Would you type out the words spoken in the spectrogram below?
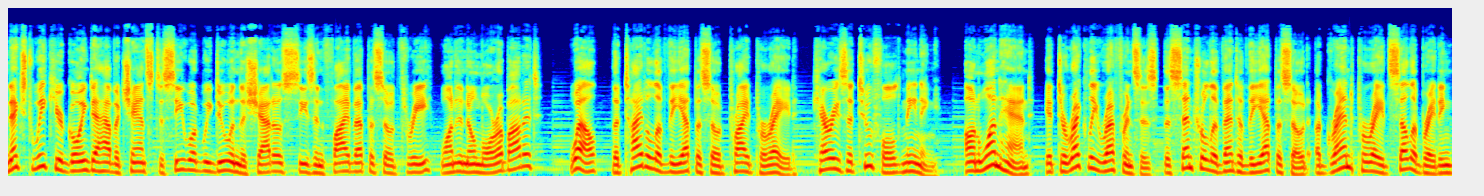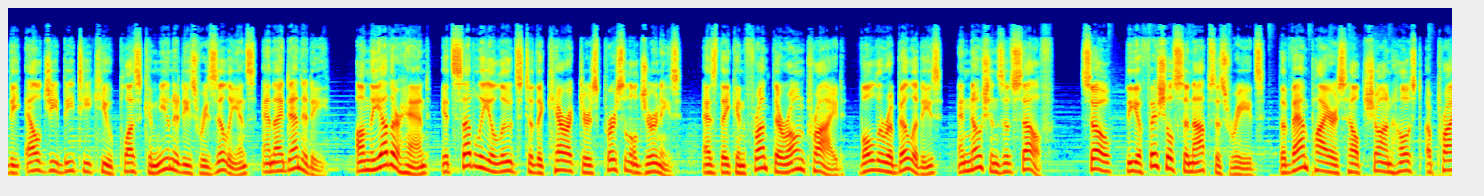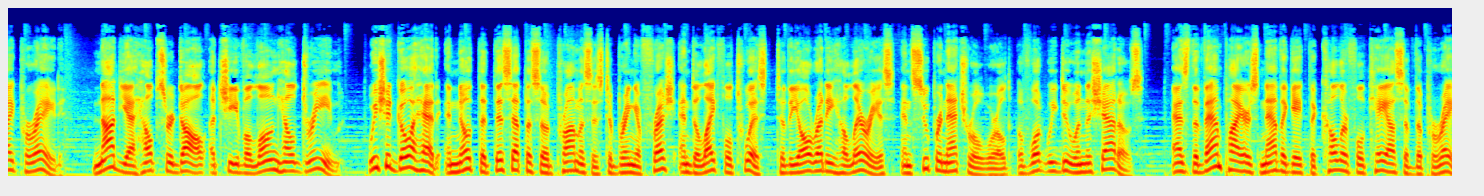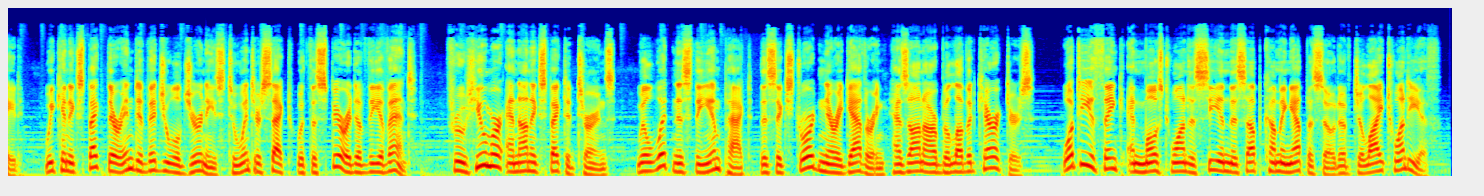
Next week, you're going to have a chance to see what we do in the Shadows Season 5, Episode 3. Want to know more about it? Well, the title of the episode Pride Parade carries a twofold meaning. On one hand, it directly references the central event of the episode, a grand parade celebrating the LGBTQ community's resilience and identity. On the other hand, it subtly alludes to the characters' personal journeys as they confront their own pride, vulnerabilities, and notions of self. So, the official synopsis reads The vampires help Sean host a pride parade. Nadja helps her doll achieve a long held dream. We should go ahead and note that this episode promises to bring a fresh and delightful twist to the already hilarious and supernatural world of what we do in the shadows. As the vampires navigate the colorful chaos of the parade, we can expect their individual journeys to intersect with the spirit of the event. Through humor and unexpected turns, we'll witness the impact this extraordinary gathering has on our beloved characters. What do you think and most want to see in this upcoming episode of July 20th?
